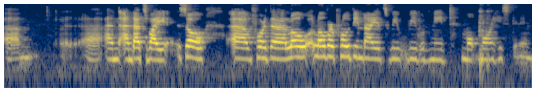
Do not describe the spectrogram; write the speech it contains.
Um, uh, and and that's why so uh, for the low lower protein diets we, we would need more, more histidine.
